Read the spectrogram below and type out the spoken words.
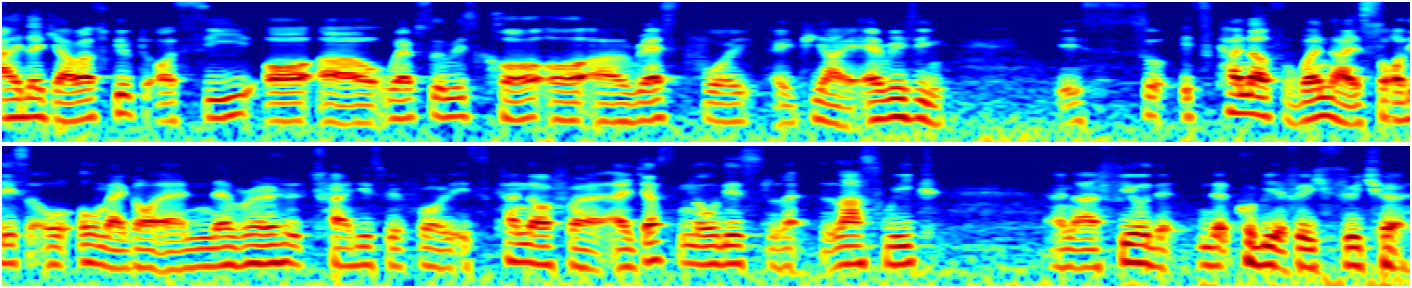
either JavaScript or C or a web service call or a RESTful API, everything. It's, so it's kind of when I saw this, oh, oh my god, I never tried this before. It's kind of, uh, I just know this last week and I feel that that could be a future.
